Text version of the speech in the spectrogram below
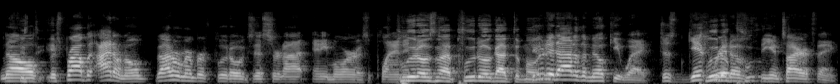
No, there's probably I don't know. I don't remember if Pluto exists or not anymore as a planet. Pluto's not. Pluto got demoted. Shoot it out of the Milky Way. Just get Pluto, rid of Pl- the entire thing.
